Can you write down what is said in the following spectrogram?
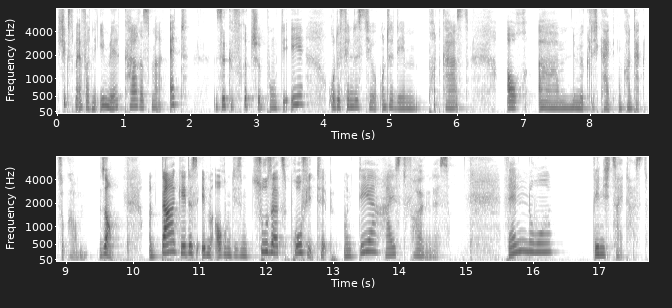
Schickst mir einfach eine E-Mail, charisma.silkefritsche.de oder findest hier unter dem Podcast auch ähm, eine Möglichkeit, in Kontakt zu kommen. So, und da geht es eben auch um diesen Zusatz-Profi-Tipp. Und der heißt folgendes. Wenn du wenig Zeit hast,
